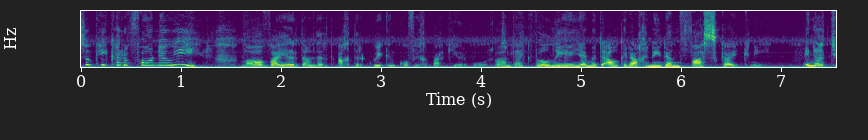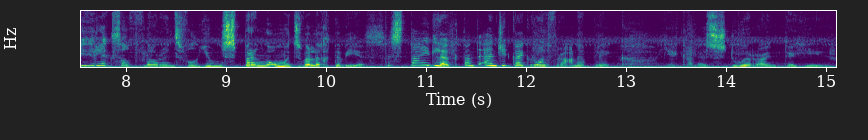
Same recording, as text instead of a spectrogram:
soek die karavaan nou hier? Ma weier dan dat dit agter kweek en koffie geparkeer word. Want ek wil nie jy moet elke dag in die ding vaskyk nie. En natuurlik sal Florence Viljoen spring om moetswillig te wees. Dis tydelik, tant Angie kyk rond vir 'n ander plek. Jy kan 'n stoorruimte huur.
